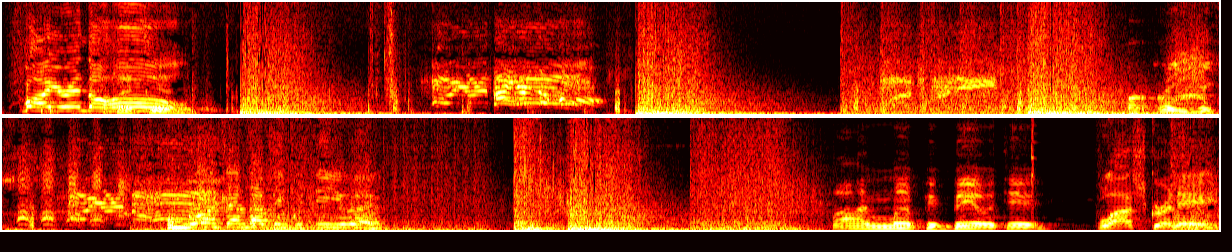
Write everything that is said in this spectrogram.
Fire in the hole! ție. Fire in the hole. Doar 30. Un gol ți-am dat în cutii, bă! Hai mă, pe B, uite. Flash grenade.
